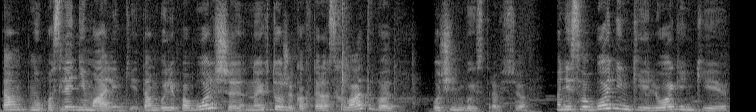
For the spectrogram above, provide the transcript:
Там, ну, последние маленькие. Там были побольше, но их тоже как-то расхватывают очень быстро все. Они свободненькие, легенькие.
